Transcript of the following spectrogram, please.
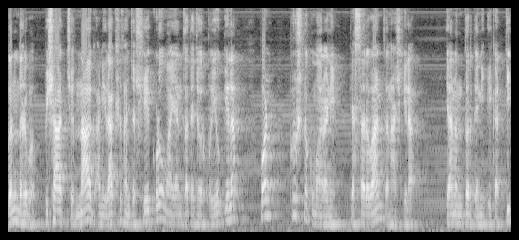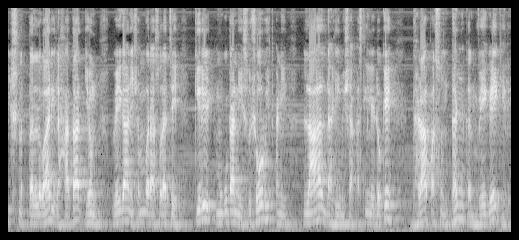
गंधर्व पिशाच नाग आणि राक्षसांच्या शेकडो मायांचा त्याच्यावर प्रयोग केला. पण कृष्णकुमाराने त्या सर्वांचा नाश केला. त्यानंतर त्यांनी एका तीक्ष्ण तलवारीला हातात घेऊन वेगाने शंभर आसुराचे किरीट मुकुटांनी सुशोभित आणि लाल दाढीमिशा असलेले डोके धडापासून धणकन वेगळे केले.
